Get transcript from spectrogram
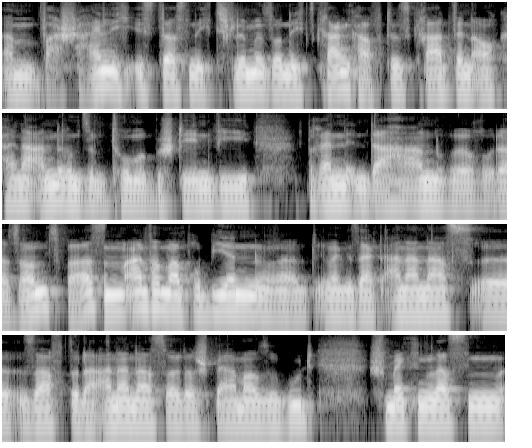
ähm, wahrscheinlich ist das nichts Schlimmes und nichts Krankhaftes, gerade wenn auch keine anderen Symptome bestehen wie Brennen in der Harnröhre oder sonst was. Ähm, einfach mal probieren, äh, immer gesagt, Ananassaft oder Ananas soll das Sperma so gut schmecken lassen.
